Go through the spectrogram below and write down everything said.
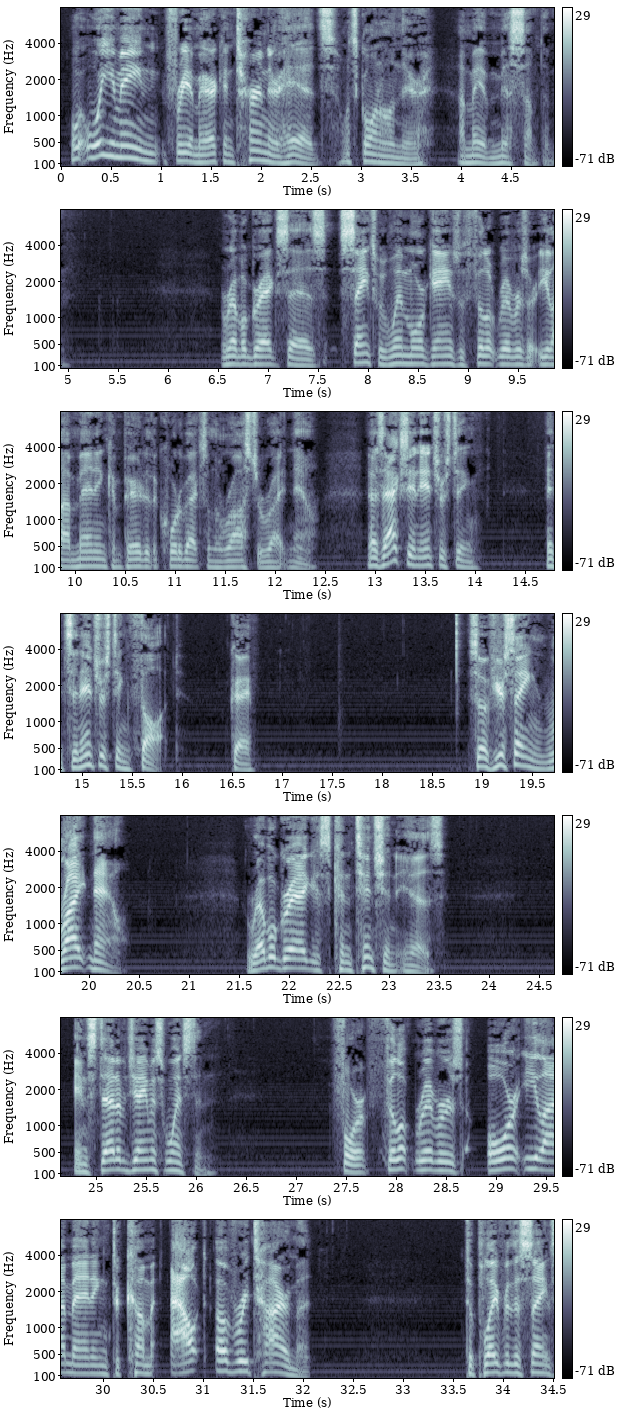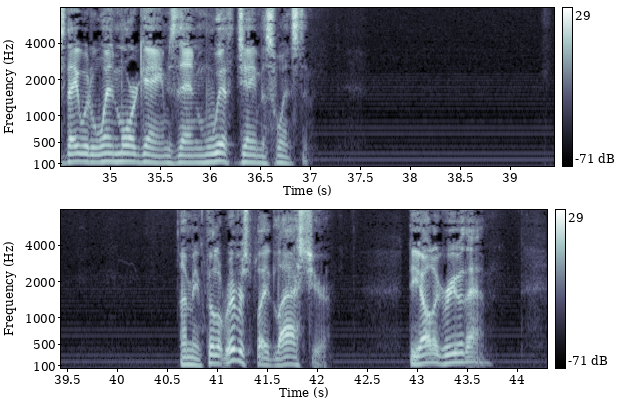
What, what do you mean, Free American? Turn their heads. What's going on there? I may have missed something. Rebel Greg says Saints would win more games with Philip Rivers or Eli Manning compared to the quarterbacks on the roster right now. Now it's actually an interesting it's an interesting thought. Okay. So if you're saying right now, Rebel Greg's contention is instead of Jameis Winston, for Philip Rivers or Eli Manning to come out of retirement to play for the Saints, they would win more games than with Jameis Winston. I mean, Philip Rivers played last year. Do y'all agree with that?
